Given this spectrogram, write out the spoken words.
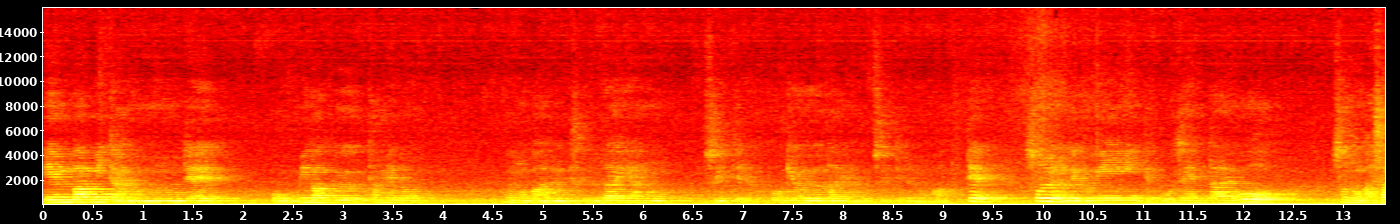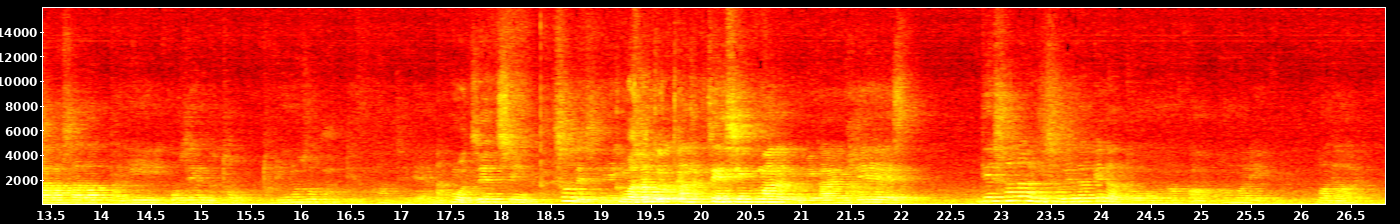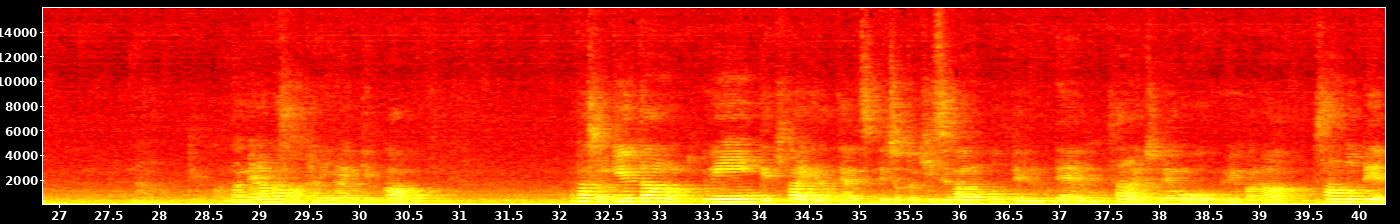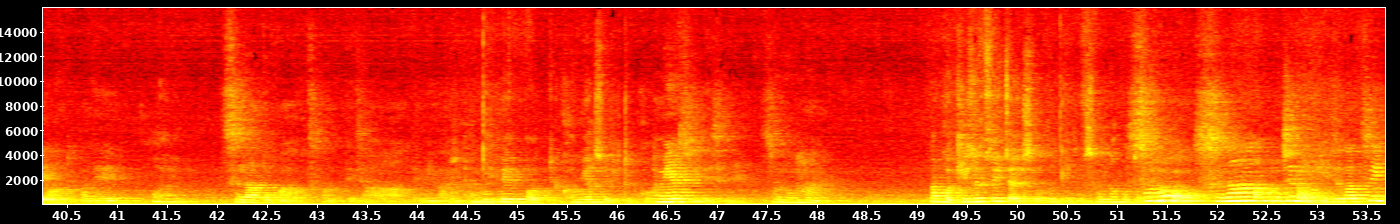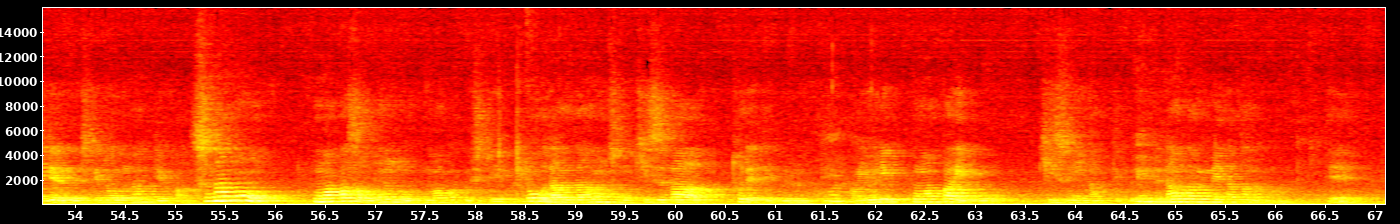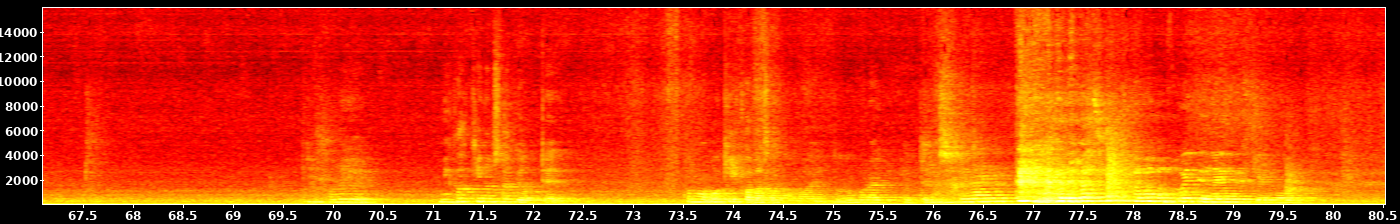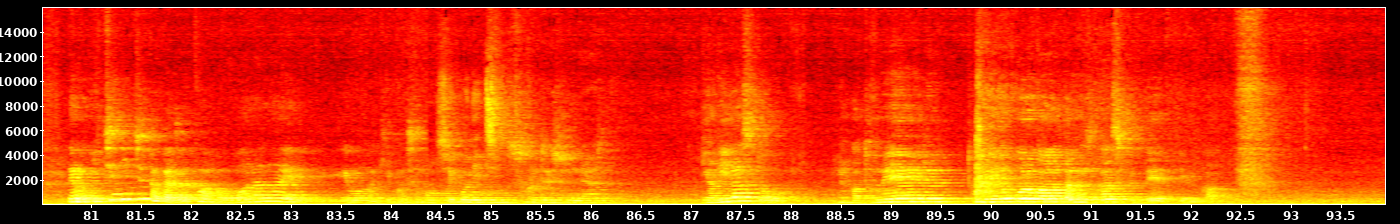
円盤みたいなものでこう磨くためのものがあるんですけどダイヤのついてる工業用ダイヤのついてるのがあってそういうのでグイーンってこう全体をそのガサガサだったりを全部と取り除くっていう感じで。もう全身そうですね。くまなく全身くまなく磨いて。でさらにそれだけだとなんかあんまりまだなんていうか滑らかさが足りないっていうかやっぱその牛タンのウィーンって機械でやったやつってちょっと傷が残ってるので、さらにそれを上からサンドペーパーとかで砂とかを使ってジャーって磨いたり。ペーパーって紙やすりとか？紙やすりですね。そのはい。なんか傷ついちゃいそうだけどそんなこと。その砂もちろん傷がついてるんですけどなんていうか砂の細かさをどんどん細かくしていくとだんだんその傷が取れてくるっていうか、より細かいこう傷になってくるんで、だんだん目立たなくなってきて。それ磨きの作業ってこの大きいカバさんの場合どのぐらいやってらっしゃる？ぐらいやったのかも覚えてないんですけでも1日とかじゃ多分終わらないような気がします。45日。そうですね。やりだすとなんか止める止めどころがまた難しくてっていうか。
